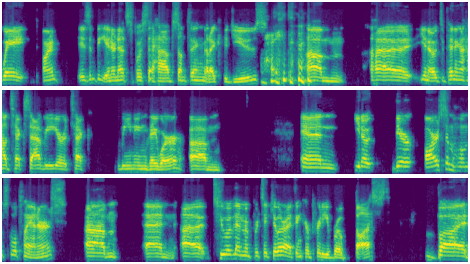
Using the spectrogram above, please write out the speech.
wait, aren't isn't the internet supposed to have something that I could use? Right. um, uh, you know, depending on how tech savvy or tech leaning they were. Um, and you know, there are some homeschool planners, um, and uh, two of them in particular, I think, are pretty robust. But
